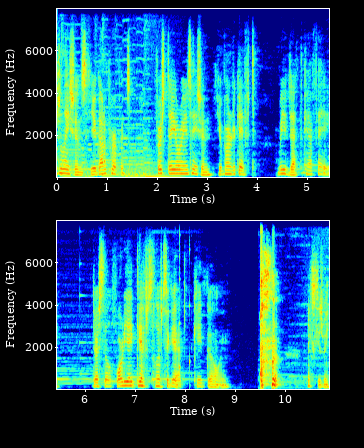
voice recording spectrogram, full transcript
Congratulations, you got it perfect. First day orientation, you've earned a gift. Read it at the cafe. There's still 48 gifts left to get. Keep going. Excuse me.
